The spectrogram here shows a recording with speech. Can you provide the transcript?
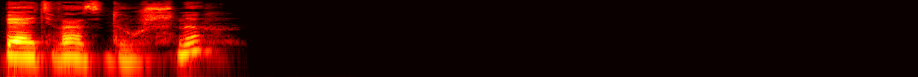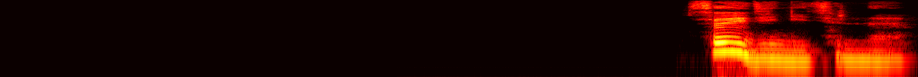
5 воздушных, соединительная.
